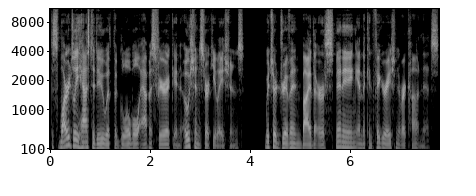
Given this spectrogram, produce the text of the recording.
This largely has to do with the global atmospheric and ocean circulations, which are driven by the Earth spinning and the configuration of our continents.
